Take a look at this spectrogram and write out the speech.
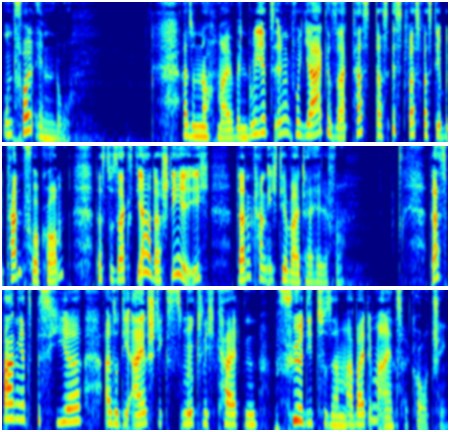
und Vollendung. Also nochmal, wenn du jetzt irgendwo Ja gesagt hast, das ist was, was dir bekannt vorkommt, dass du sagst, ja, da stehe ich, dann kann ich dir weiterhelfen. Das waren jetzt bis hier also die Einstiegsmöglichkeiten für die Zusammenarbeit im Einzelcoaching.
